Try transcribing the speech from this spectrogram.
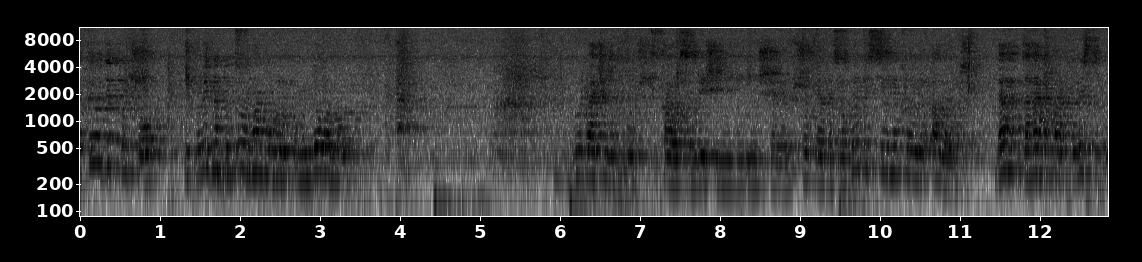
Такий аудит пройшов. Відповідно до цього нам було рекомендовано ви бачили, хто цікавився в рішенні інше, що треба зробити з цією метою, але да, загальна характеристика,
